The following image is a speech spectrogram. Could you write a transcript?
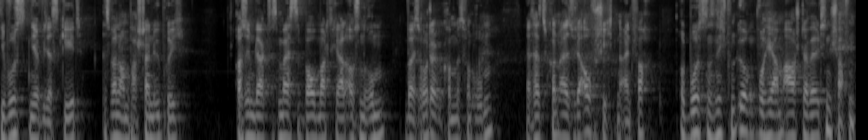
Die wussten ja, wie das geht. Es waren noch ein paar Steine übrig. Außerdem lag das meiste Baumaterial außen rum, weil es runtergekommen ist von oben. Das heißt, sie konnten alles wieder aufschichten einfach und mussten es nicht von irgendwoher am Arsch der Welt hinschaffen.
